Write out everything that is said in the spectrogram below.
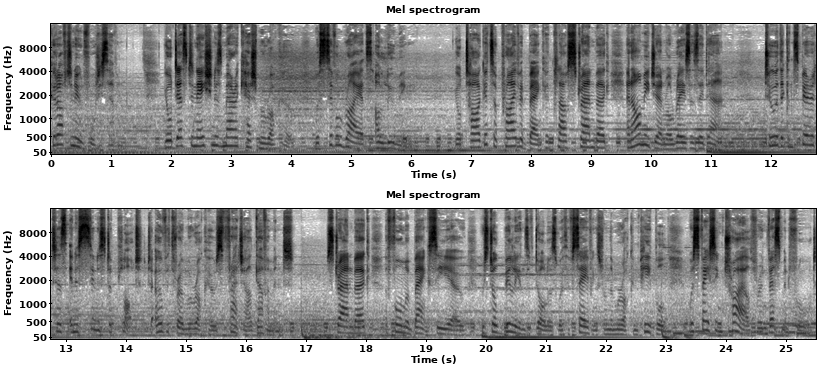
Good afternoon, 47. Your destination is Marrakesh, Morocco, where civil riots are looming. Your targets are private banker Klaus Strandberg and Army General Reza Zaidan, two of the conspirators in a sinister plot to overthrow Morocco's fragile government. Strandberg, a former bank CEO who stole billions of dollars worth of savings from the Moroccan people, was facing trial for investment fraud.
